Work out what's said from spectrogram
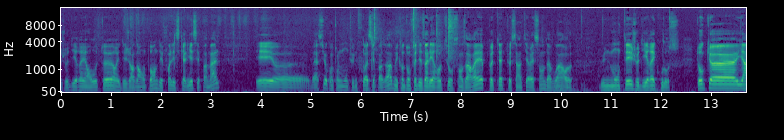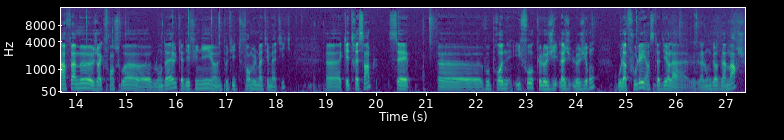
je dirais, en hauteur et des jardins en pente, des fois, l'escalier, c'est pas mal. Et euh, bien sûr, quand on le monte une fois, c'est pas grave, mais quand on fait des allers-retours sans arrêt, peut-être que c'est intéressant d'avoir euh, une montée, je dirais, coulos. Donc euh, il y a un fameux Jacques-François Blondel qui a défini une petite formule mathématique qui est très simple. C'est vous prenez, il faut que le, le giron ou la foulée, hein, c'est-à-dire la, la, longueur de la marche,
